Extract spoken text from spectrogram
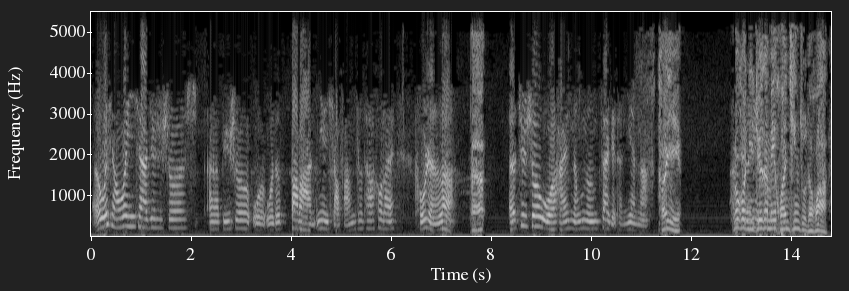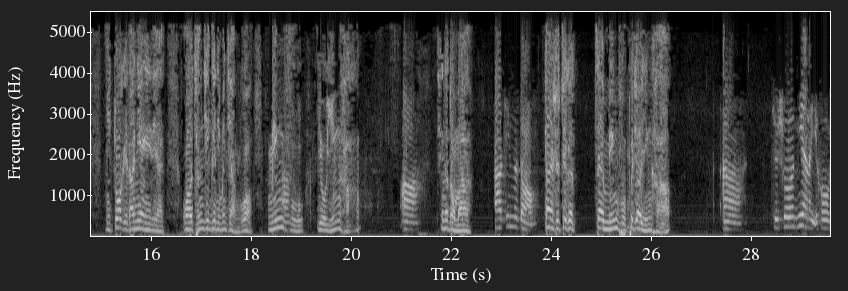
呃，我想问一下，就是说，是呃，比如说我我的爸爸念小房子，他后来投人了，啊，呃，就是说我还能不能再给他念呢？可以。如果你觉得没还清楚的话，你多给他念一点。我曾经跟你们讲过，冥府有银行，啊听得懂吗？啊，听得懂但是这个在冥府不叫银行，啊，就是说念了以后，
